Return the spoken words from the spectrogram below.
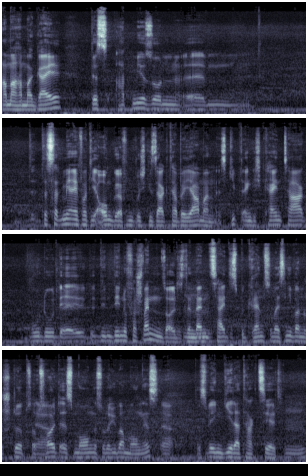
hammer, hammer geil. Das hat mir so ein, ähm, das hat mir einfach die Augen geöffnet, wo ich gesagt habe, ja Mann, es gibt eigentlich keinen Tag, wo du, den, den du verschwenden solltest, denn mhm. deine Zeit ist begrenzt, du weißt nie, wann du stirbst, ob es ja. heute ist, morgen ist oder übermorgen ist. Ja. Deswegen jeder Tag zählt. Mhm.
